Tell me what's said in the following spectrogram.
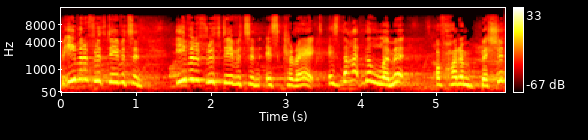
But even if Ruth Davidson, even if Ruth Davidson is correct, is that the limit of her ambition?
